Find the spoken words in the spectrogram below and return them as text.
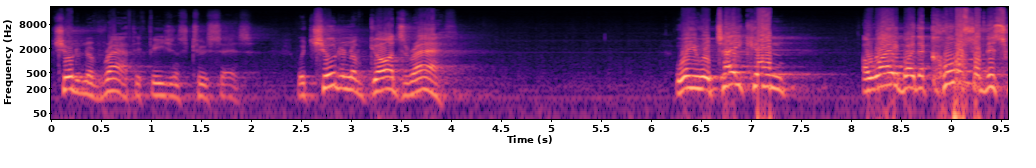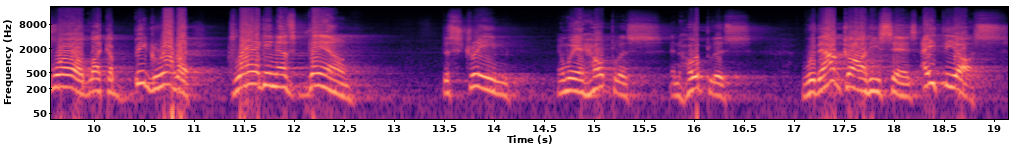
children of wrath, Ephesians 2 says. We're children of God's wrath. We were taken away by the course of this world like a big river dragging us down the stream, and we are helpless and hopeless. Without God, he says, atheos.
